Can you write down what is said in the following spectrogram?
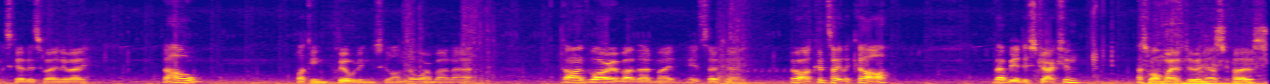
Let's go this way anyway. The whole fucking building's gone. Don't worry about that. Don't worry about that, mate. It's okay. Oh, I could take the car. That'd be a distraction. That's one way of doing it, I suppose.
